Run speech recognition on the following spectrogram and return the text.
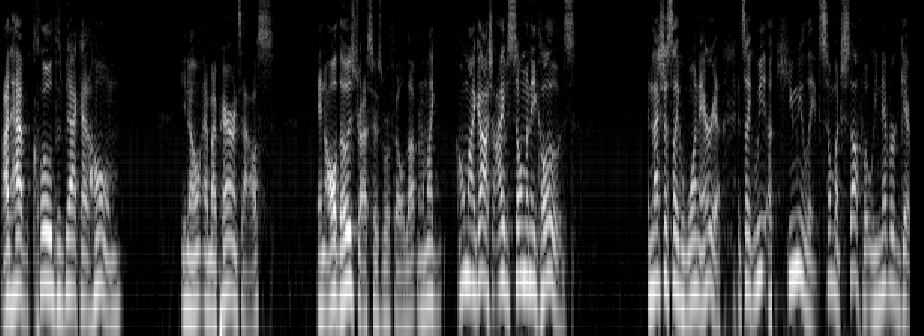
I'd have clothes back at home, you know, at my parents' house, and all those dressers were filled up and I'm like, "Oh my gosh, I have so many clothes." And that's just like one area. It's like we accumulate so much stuff, but we never get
